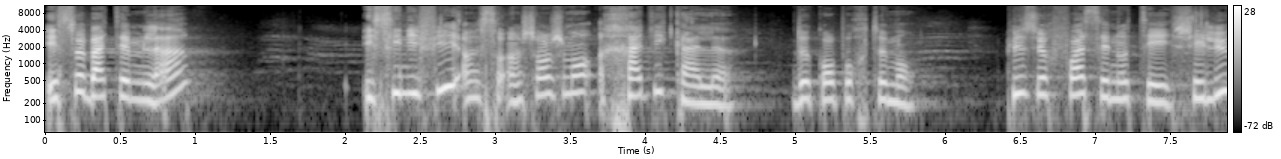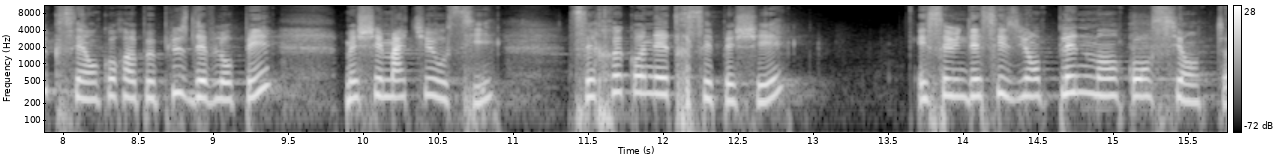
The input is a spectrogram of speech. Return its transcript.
Et ce baptême-là, il signifie un, changement radical de comportement. Plusieurs fois, c'est noté. Chez Luc, c'est encore un peu plus développé, mais chez Matthieu aussi. C'est reconnaître ses péchés et c'est une décision pleinement consciente.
